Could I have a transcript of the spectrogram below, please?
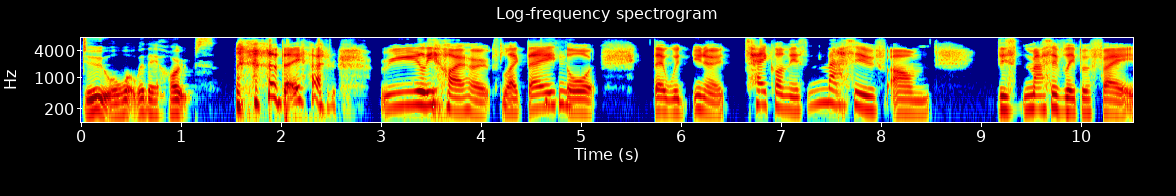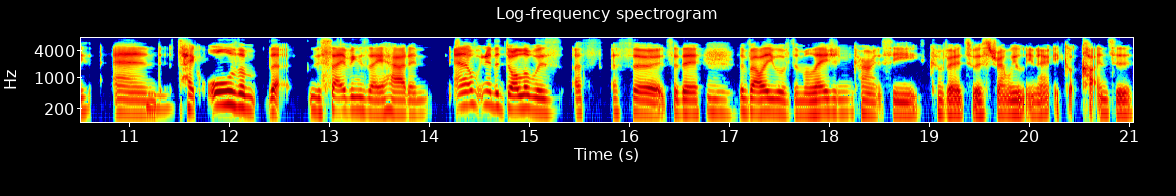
do, or what were their hopes? they had really high hopes. Like they thought they would, you know, take on this massive, um, this massive leap of faith and mm. take all of the, the the savings they had and and you know the dollar was a, a third, so the mm. the value of the Malaysian currency converted to Australian, you know, it got cut into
